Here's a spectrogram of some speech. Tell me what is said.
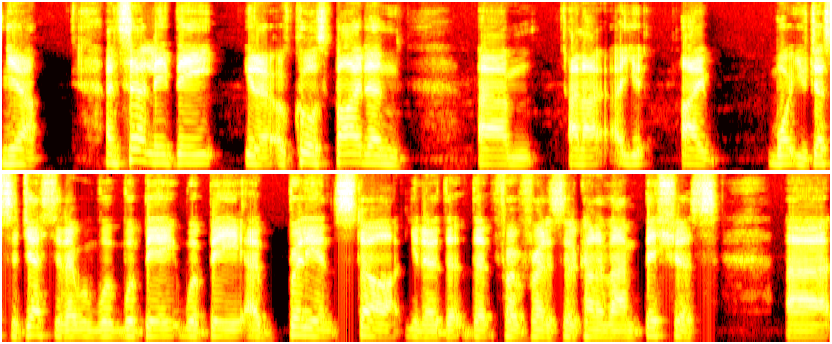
Yeah. And certainly the, you know, of course, Biden, um, and I, I, I what you just suggested would, would, be would be a brilliant start. You know that, that for, for a sort of kind of ambitious, uh,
